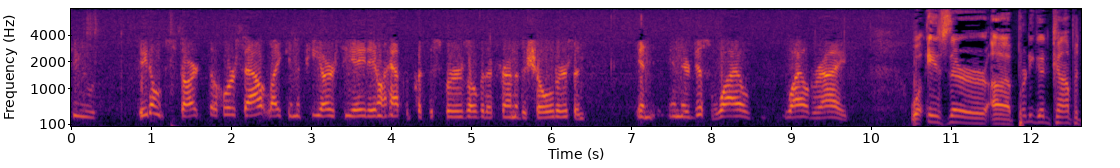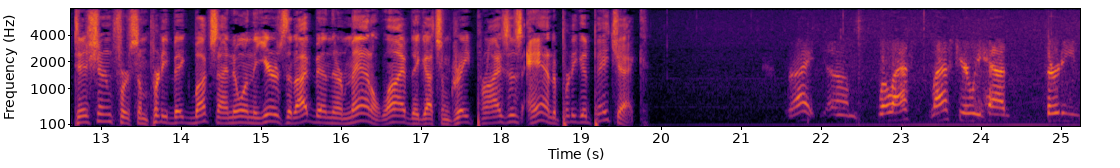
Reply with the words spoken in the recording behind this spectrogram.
to. They don't start the horse out like in the PRCA. They don't have to put the spurs over the front of the shoulders, and and and they're just wild wild rides. Well, is there a pretty good competition for some pretty big bucks? I know in the years that I've been there, man alive, they got some great prizes and a pretty good paycheck. Right. Um, well, last last year we had 30,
